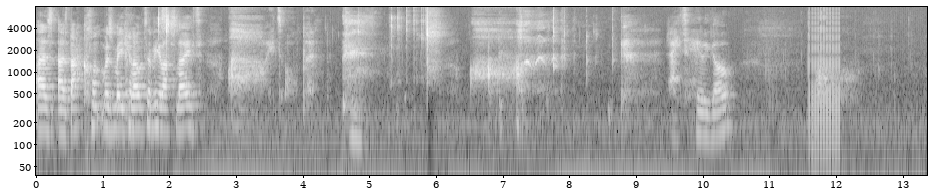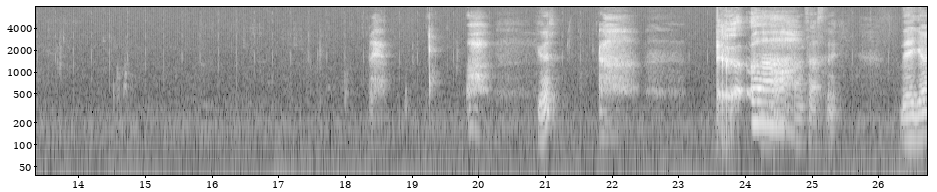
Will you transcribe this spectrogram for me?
as as that cunt was making out to be last night? Oh, it's open. Oh. Right, here we go. Good. Fantastic. There you go.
